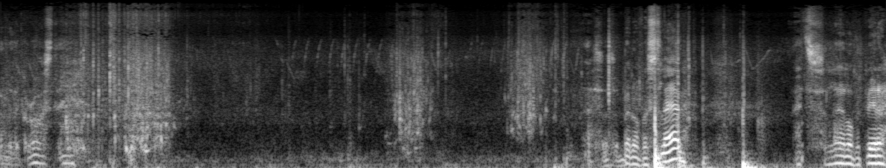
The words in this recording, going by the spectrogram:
Over the grass there. This is a bit of a slab. That's a little bit better.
